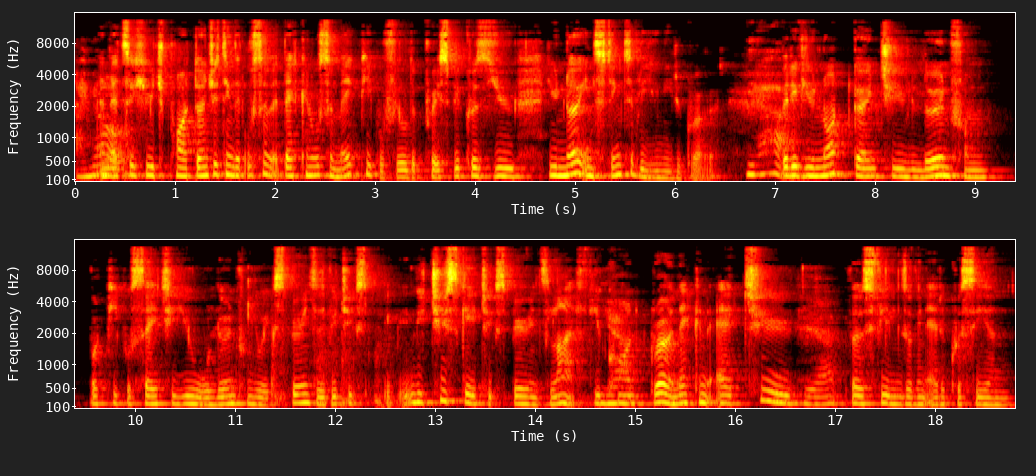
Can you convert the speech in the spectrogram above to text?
I know. and that's a huge part. Don't you think that also that, that can also make people feel depressed because you you know instinctively you need to grow, Yeah. but if you're not going to learn from what people say to you or learn from your experiences, if you're too if you're too scared to experience life, you Yeah. can't grow, and that can add to Yeah. those feelings of inadequacy and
